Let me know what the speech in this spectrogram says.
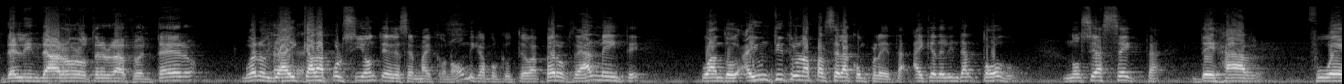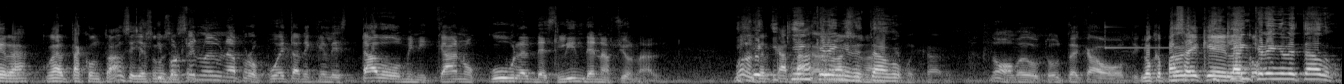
deslindaron los tres brazos enteros. Bueno, ya hay cada porción tiene que ser más económica porque usted va, pero realmente cuando hay un título de una parcela completa, hay que delindar todo. No se acepta dejar fuera con alta constancia. ¿Y, ¿Y por qué no hay una propuesta de que el Estado Dominicano cubra el deslinde nacional? Bueno, ¿Y, quién cree en el Estado? No, doctor, usted es caótico. Lo que pasa es que... ¿Quién cree en el Estado?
